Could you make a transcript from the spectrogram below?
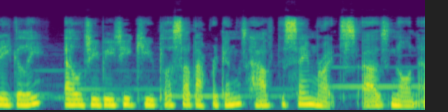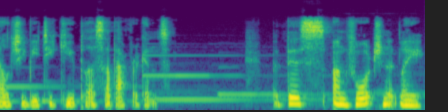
Legally, LGBTQ South Africans have the same rights as non LGBTQ South Africans. But this, unfortunately,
